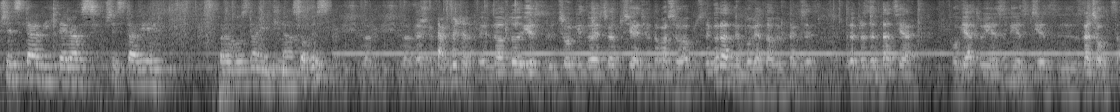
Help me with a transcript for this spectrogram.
przedstawi teraz, przedstawię sprawozdanie finansowe. Tak, wyszedł. No to jest członkiem Towarzystwa Przyjaciół Tomaszowa, oprócz tego radnym powiatowym, także reprezentacja powiatu jest, jest, jest znacząca.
